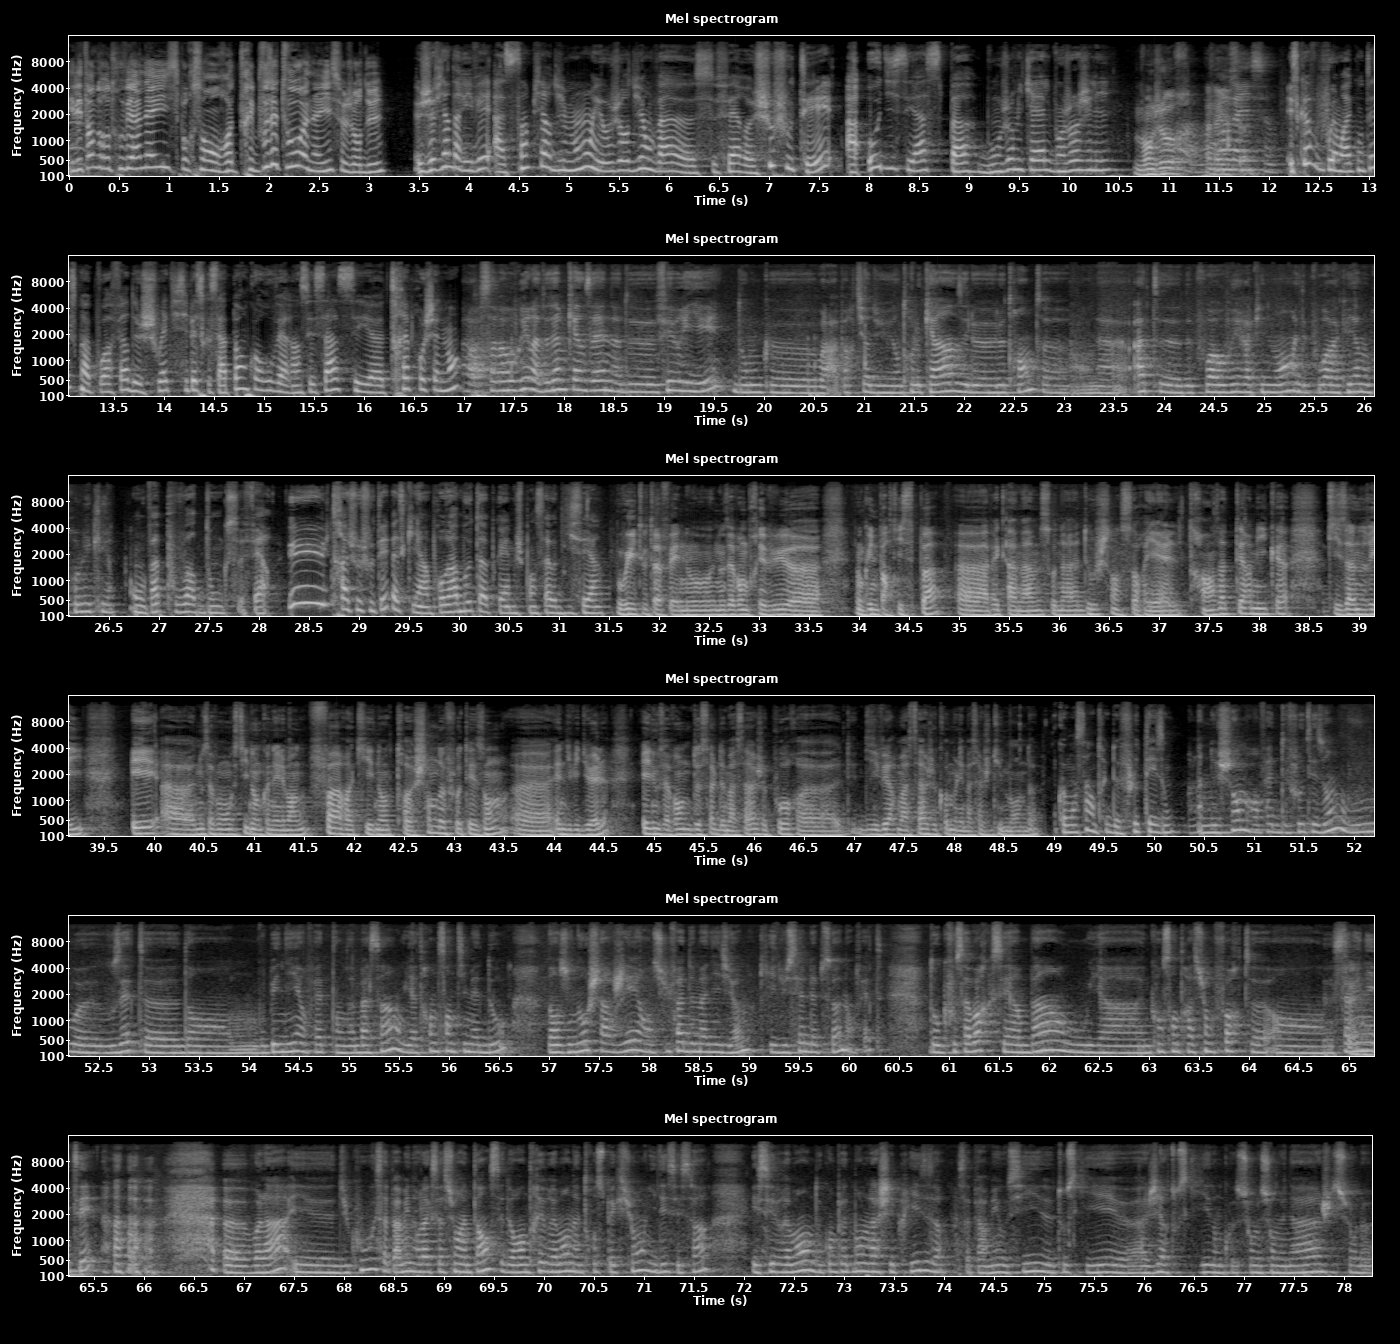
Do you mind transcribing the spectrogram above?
Il est temps de retrouver Anaïs pour son road trip. Vous êtes où Anaïs aujourd'hui? Je viens d'arriver à Saint-Pierre-du-Mont et aujourd'hui on va euh, se faire chouchouter à Odyssea Spa. Bonjour Mickaël, bonjour Julie. Bonjour Anaïs. Est-ce que vous pouvez me raconter ce qu'on va pouvoir faire de chouette ici? Parce que ça n'a pas encore ouvert, hein, c'est ça? C'est euh, très prochainement? Alors ça va ouvrir la deuxième quinzaine de février, donc euh, voilà, à partir du entre le 15 et le, le 30, euh, on a hâte de pouvoir ouvrir rapidement et de pouvoir accueillir nos premiers clients. On va pouvoir donc se faire ultra chouchouter parce qu'il y a un programme au top quand même, je pense à Odyssea. Oui, tout à fait. Nous, nous avons prévu euh, donc une partie spa euh, avec hammam, sauna, douche sensorielle, transat thermique, tisanerie. Et euh, nous avons aussi donc un élément phare qui est notre chambre de flottaison euh, individuelle. Et nous avons deux salles de massage pour euh, divers massages comme les massages du monde. Comment ça, un truc de flottaison? Une chambre en fait de flottaison, vous euh, vous êtes euh, dans vous baignez en fait dans un bassin où il y a 30 cm d'eau dans une eau chargée en sulfate de magnésium qui est du sel d'Epsom en fait. Donc il faut savoir que c'est un bain où il y a une concentration forte en salinité. Euh, voilà et du coup ça permet une relaxation intense et de rentrer vraiment en introspection. L'idée c'est ça et c'est vraiment de complètement lâcher prise. Ça permet aussi de tout ce qui est euh, agir tout ce qui est donc sur le surmenage, sur le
